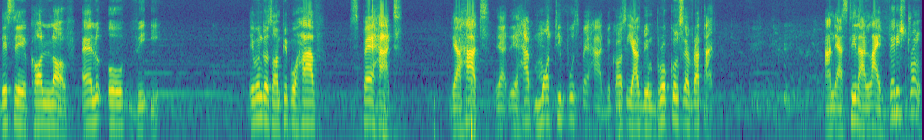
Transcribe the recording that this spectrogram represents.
This thing you call love. L O V E. Even though some people have spare heart, their heart, they, they have multiple spare heart because he has been broken several times. And they are still alive, very strong.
